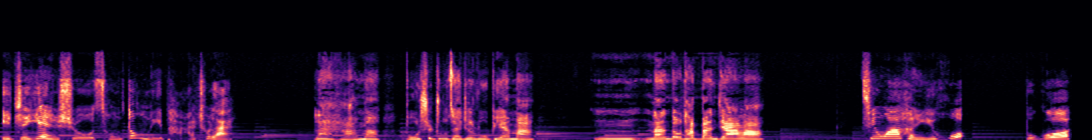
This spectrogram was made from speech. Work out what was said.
一只鼹鼠从洞里爬出来。癞蛤蟆不是住在这路边吗？嗯，难道它搬家了？青蛙很疑惑。不过，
